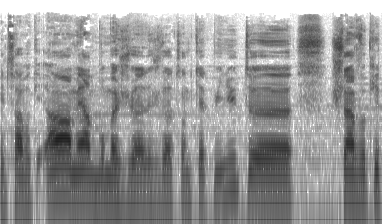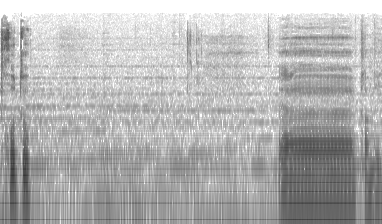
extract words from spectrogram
Il sera invoqué. Ah merde, bon bah je dois attendre 4 minutes. euh, je l'ai invoqué trop tôt. Euh, attendez.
